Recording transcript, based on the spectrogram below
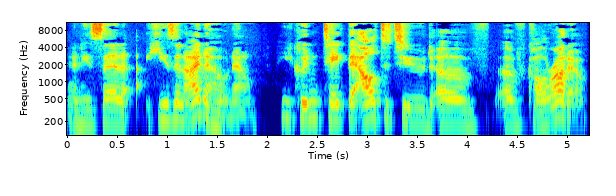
and he said he's in Idaho now. He couldn't take the altitude of of Colorado,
